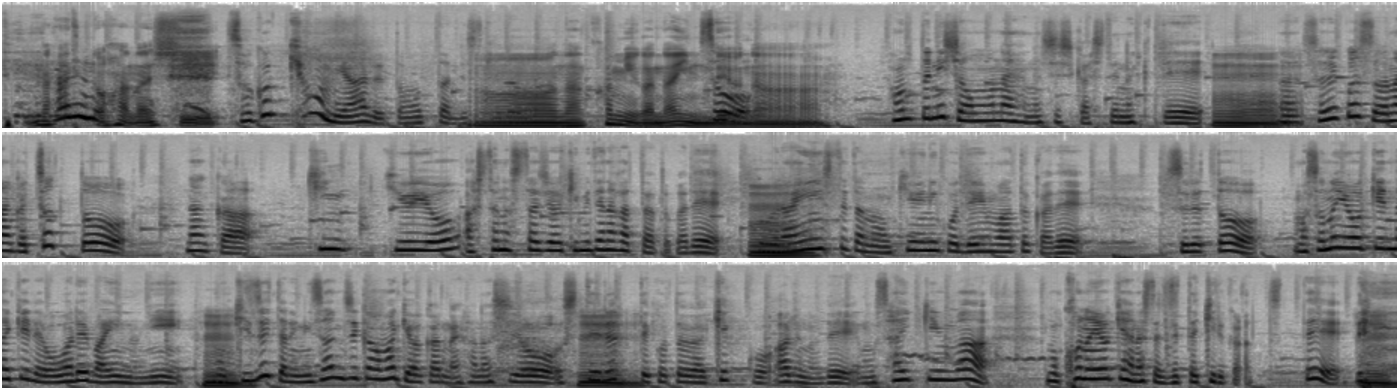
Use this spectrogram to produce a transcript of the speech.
て何の話？そこ興味あると思ったんですけど。中身がないんだよな。本当にしょうもない話しかしてなくて、うん。あそれこそなんかちょっとなんか緊急用？明日のスタジオ決めてなかったとかで、こううん。LINE してたのを急にこう電話とかですると、まあ、その要件だけで終わればいいのに、うん。もう気づいたら23時間わけわかんない話をしてるってことが結構あるので、もう最近はもうこの要件話したら絶対切るからっつって、うん。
